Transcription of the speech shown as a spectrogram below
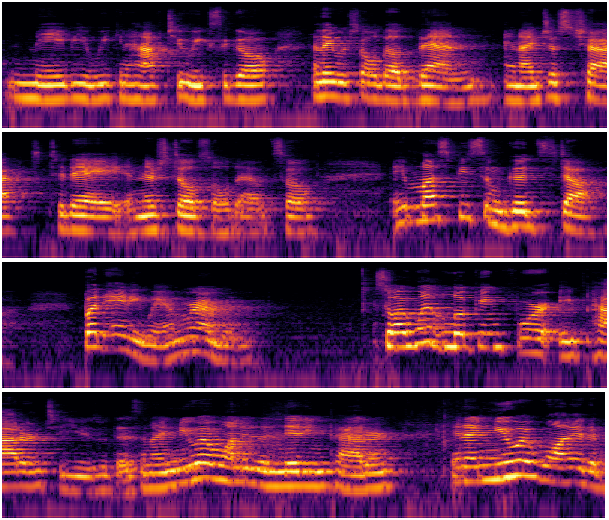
maybe a week and a half, two weeks ago, and they were sold out then. And I just checked today, and they're still sold out. So it must be some good stuff. But anyway, I'm rambling. So I went looking for a pattern to use with this, and I knew I wanted a knitting pattern, and I knew I wanted a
